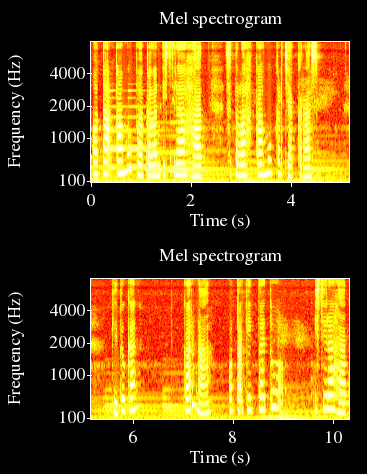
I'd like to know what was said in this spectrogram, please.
Otak kamu bakalan istirahat setelah kamu kerja keras. Gitu kan? Karena otak kita itu istirahat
